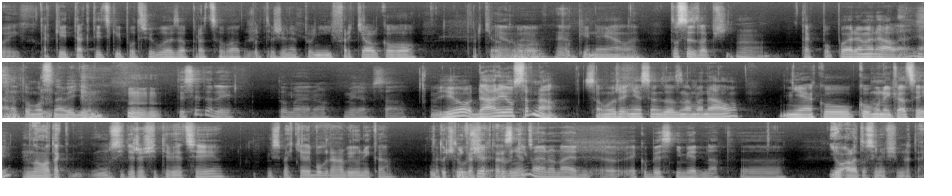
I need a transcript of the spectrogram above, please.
takových Taky takticky potřebuje zapracovat, protože neplní frtělkovo, frtělkovo Jo, jo, jo. pokyny, ale to se zlepší. Tak po- pojedeme dále, já na to moc nevidím. Ty jsi tady to jméno mi napsal. Jo, Dario Srna. Samozřejmě jsem zaznamenal nějakou komunikaci. No, tak musíte řešit ty věci. My jsme chtěli Bogdana Viunika, Tak to útočníka už je Šachtaru jméno na jedn, eh, jakoby s ním jednat. Jo, ale to si nevšimnete.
